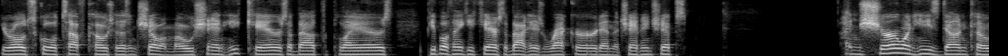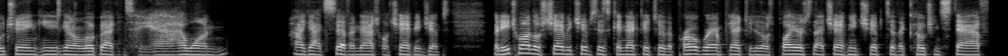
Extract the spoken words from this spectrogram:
your old school tough coach that doesn't show emotion. He cares about the players. People think he cares about his record and the championships. I'm sure when he's done coaching, he's going to look back and say, Yeah, I won. I got seven national championships. But each one of those championships is connected to the program, connected to those players to that championship, to the coaching staff,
